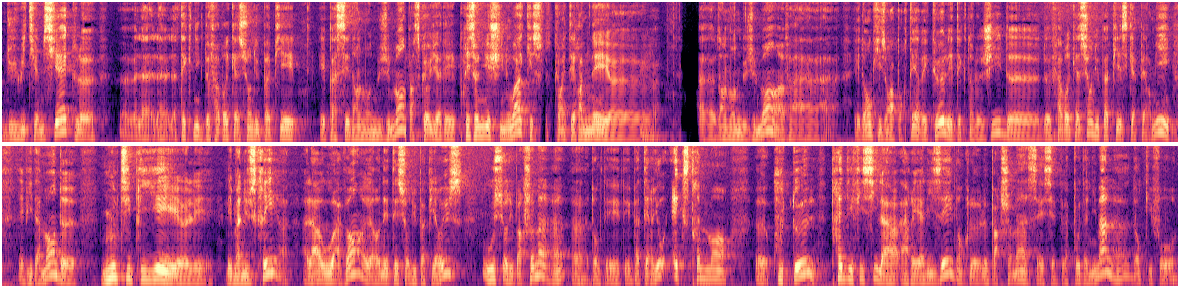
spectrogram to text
du 8e siècle, la, technique de fabrication du papier est passée dans le monde musulman, parce qu'il y a des prisonniers chinois qui, ont été ramenés mm. Dans le monde musulman, enfin, et donc, ils ont apporté avec eux les technologies de, fabrication du papier, ce qui a permis, évidemment, de multiplier euh, les, manuscrits, là où avant, euh, on était sur du papyrus ou sur du parchemin. Hein. Euh, donc, des, matériaux extrêmement coûteux, très difficiles à, réaliser. Donc, le, parchemin, c'est de la peau d'animal. Hein. Donc, il faut,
